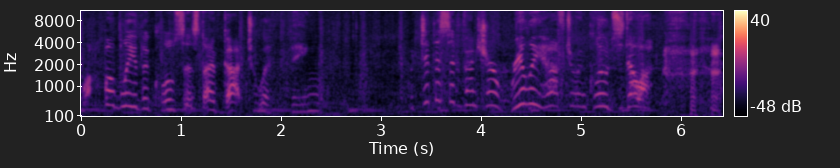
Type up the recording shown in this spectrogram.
probably the closest I've got to a thing. But did this adventure really have to include Stella?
